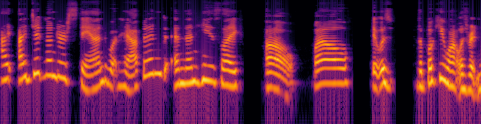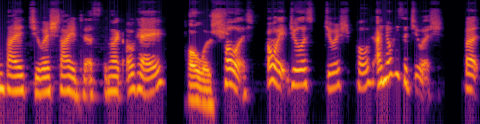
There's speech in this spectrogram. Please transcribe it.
I, I didn't understand what happened. And then he's like, oh, well, it was, the book you want was written by a Jewish scientist. And I'm like, okay, Polish. Polish. Oh wait, Jewish, Jewish, Polish? I know he said Jewish, but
